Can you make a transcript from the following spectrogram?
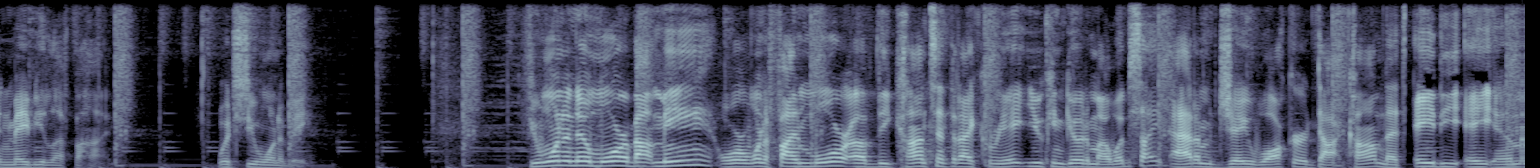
and may be left behind. Which do you want to be? If you want to know more about me or want to find more of the content that I create, you can go to my website, adamjwalker.com. That's A D A M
